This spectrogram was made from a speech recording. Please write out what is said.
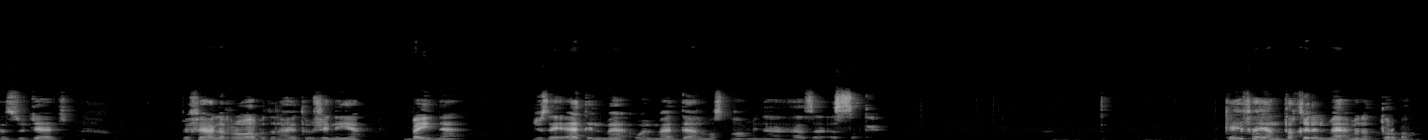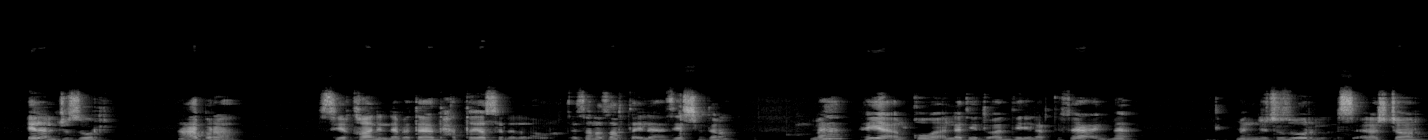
الزجاج بفعل الروابط الهيدروجينية بين جزيئات الماء والمادة المصنوع منها هذا السطح كيف ينتقل الماء من التربة إلى الجذور عبر سيقان النباتات حتى يصل إلى الأوراق. إذا نظرت إلى هذه الشجرة ما هي القوة التي تؤدي إلى ارتفاع الماء من جذور الأشجار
